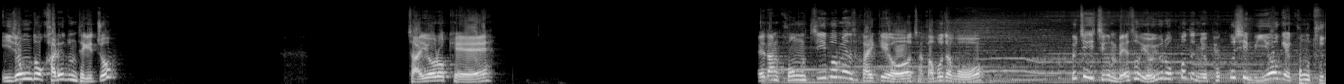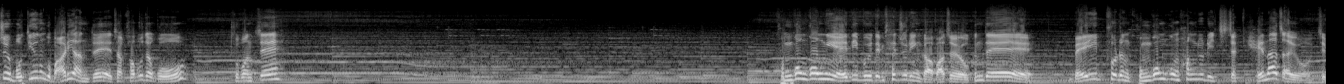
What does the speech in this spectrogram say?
이 정도 가려두면 되겠죠? 자 요렇게. 일단 공 찝으면서 갈게요. 자 가보자고. 솔직히 지금 매소 여유롭거든요. 192억에 공 두 줄 못 띄우는 거 말이 안돼 자 가보자고. 두 번째. 000이 에디블댐 세 줄인가? 맞아요. 근데 메이플은 000 확률이 진짜 개 낮아요. 이제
